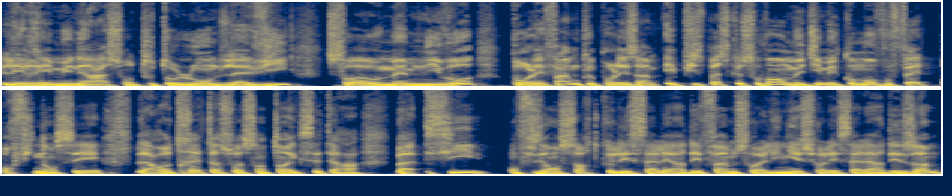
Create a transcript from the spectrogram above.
les rémunérations tout au long de la vie soient au même niveau pour les femmes que pour les hommes. Et puis parce que souvent on me dit mais comment vous faites pour financer la retraite à 60 ans, etc. Bah si on faisait en sorte que les salaires des femmes soient alignés sur les salaires des hommes,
